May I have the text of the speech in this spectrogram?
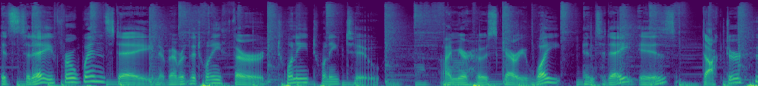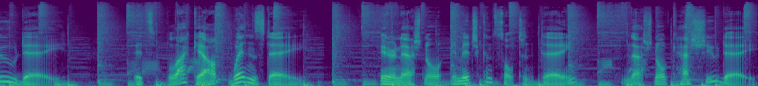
It's today for Wednesday, November the 23rd, 2022. I'm your host, Gary White, and today is Doctor Who Day. It's Blackout Wednesday, International Image Consultant Day, National Cashew Day,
